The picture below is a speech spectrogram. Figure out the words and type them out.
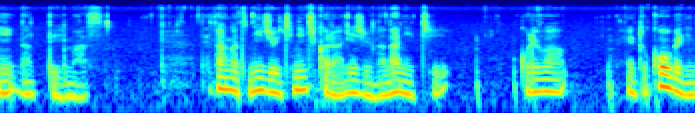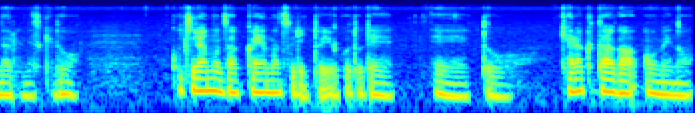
になっています。で3月21日から27日これは、えーと、神戸になるんですけどこちらも雑貨屋祭りということで、えーと、キャラクターが多めの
